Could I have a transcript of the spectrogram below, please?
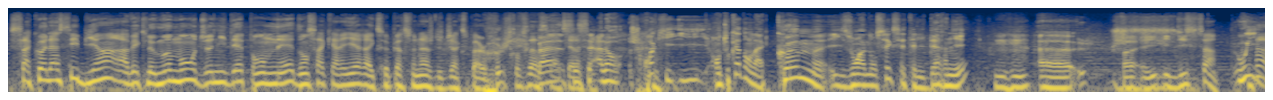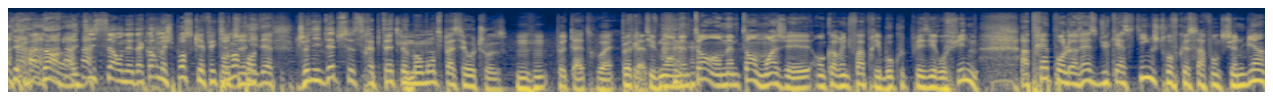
ça colle assez bien avec le moment où Johnny Depp en est dans sa carrière avec ce personnage de Jack Sparrow. Je trouve ça Bah, assez intéressant. alors, je crois qu'en tout cas dans la com, ils ont annoncé que c'était le dernier. Mhm. Euh, je- ils disent ça oui, ah, non, alors, ils disent ça, on est d'accord, mais je pense pour qu'effectivement Johnny pour Depp. Johnny Depp, ce serait peut-être le Mm. moment de passer à autre chose. Mhm, Peut-être, ouais. Effectivement, en même temps, en même temps, moi, j'ai encore une fois pris beaucoup de plaisir au film. Après, pour le reste du casting, je trouve que ça fonctionne bien.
